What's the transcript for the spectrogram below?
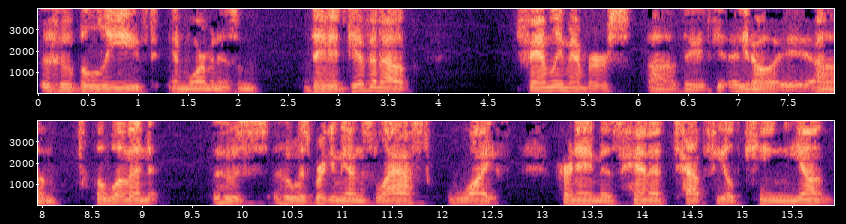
who believed in Mormonism. They had given up family members. Uh, they had, you know, um, a woman who's, who was Brigham Young's last wife. Her name is Hannah Tapfield King Young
